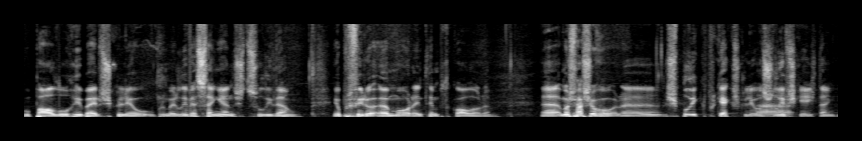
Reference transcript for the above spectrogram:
O Paulo Ribeiro escolheu o primeiro livro, é 100 Anos de Solidão. Eu prefiro Amor em Tempo de Cólera. Uh, mas faz favor, uh, explique porque é que escolheu os Ah. livros que aí tem.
